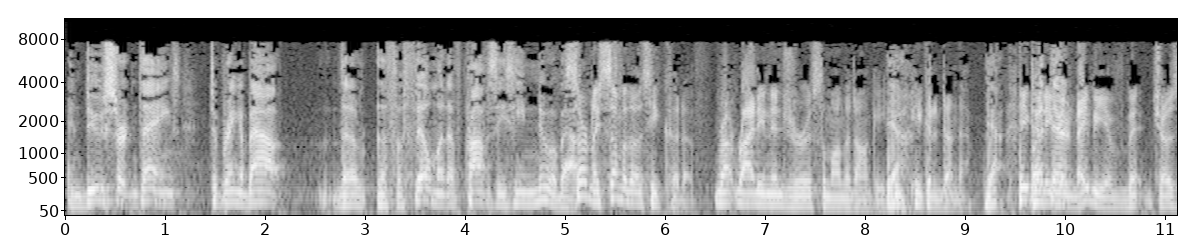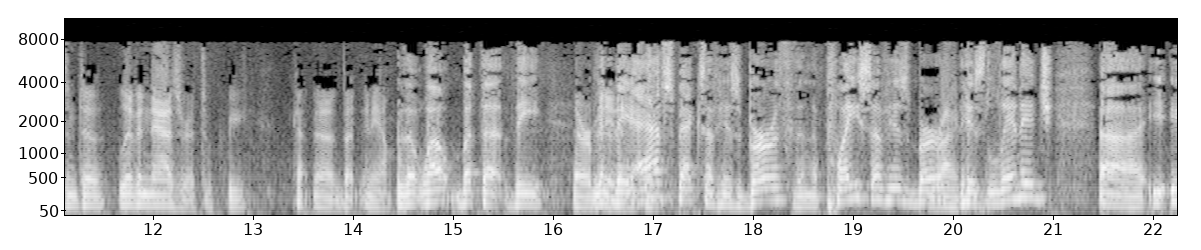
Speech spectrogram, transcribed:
and do certain things to bring about the the fulfillment of prophecies he knew about. Certainly, some of those he could have. Riding in Jerusalem on the donkey. Yeah. He, he could have done that. Yeah. He could even maybe have been- chosen to live in Nazareth. Uh, but anyhow, The, well, but the the the, many that he the aspects of his birth and the place of his birth, Right. his lineage, uh, you, you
